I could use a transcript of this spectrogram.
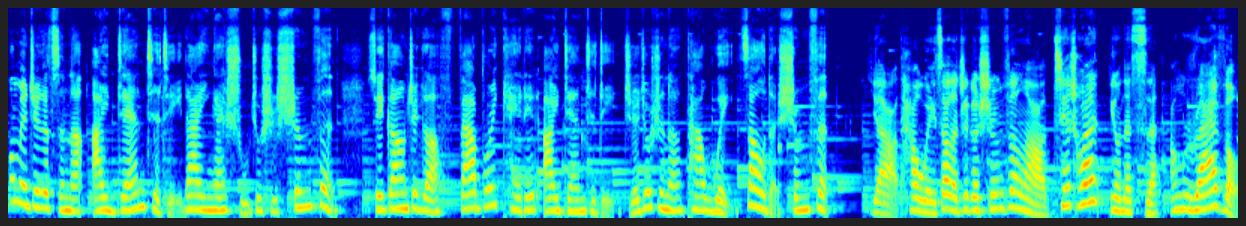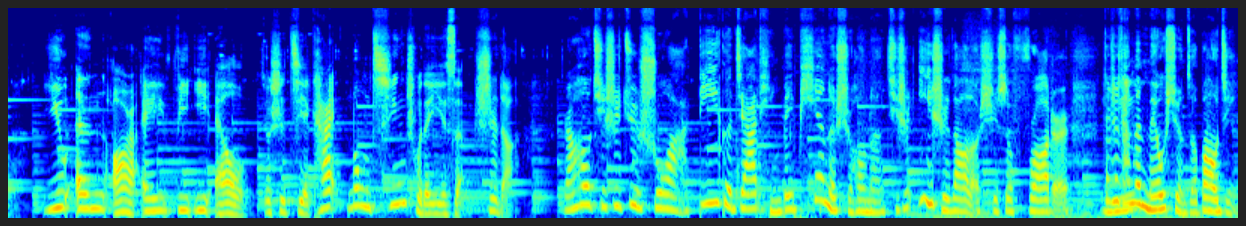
后面这个词呢，identity，大家应该熟，就是身份。所以刚刚这个 fabricated identity 指的就是呢，他伪造的身份。呀，他伪造的这个身份啊，揭穿用的词 unravel，u n r a v e l，就是解开、弄清楚的意思。是的。 然后其实据说啊，第一个家庭被骗的时候呢，其实意识到了 she's a frauder，但是他们没有选择报警，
